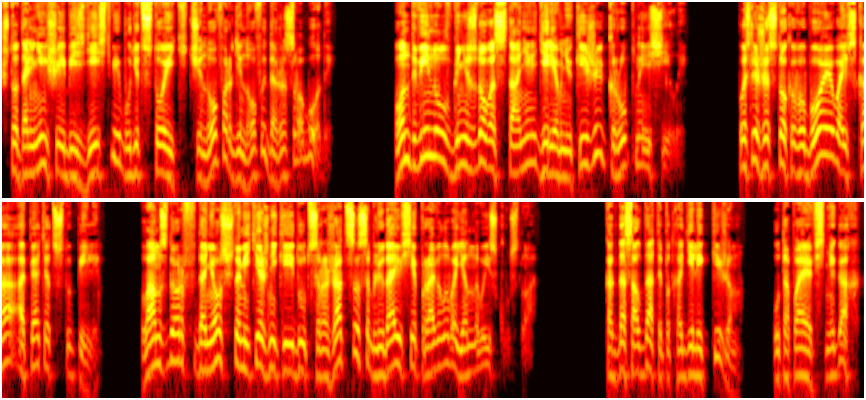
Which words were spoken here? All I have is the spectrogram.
что дальнейшее бездействие будет стоить чинов, орденов и даже свободы. Он двинул в гнездо восстания деревню Кижи крупные силы. После жестокого боя войска опять отступили. Ламсдорф донес, что мятежники идут сражаться, соблюдая все правила военного искусства. Когда солдаты подходили к Кижам, Утопая в снегах,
